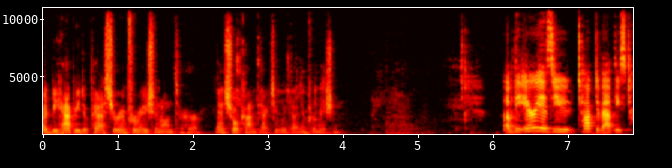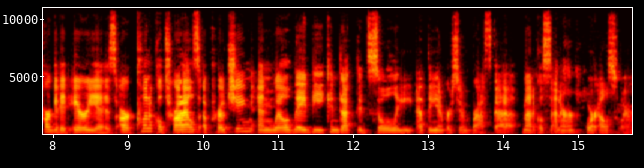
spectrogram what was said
I'd be happy to pass your information on to her, and she'll contact you with that information. Of the areas you talked about, these targeted areas, are clinical trials approaching and will they be conducted solely at the University of Nebraska Medical Center or elsewhere?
